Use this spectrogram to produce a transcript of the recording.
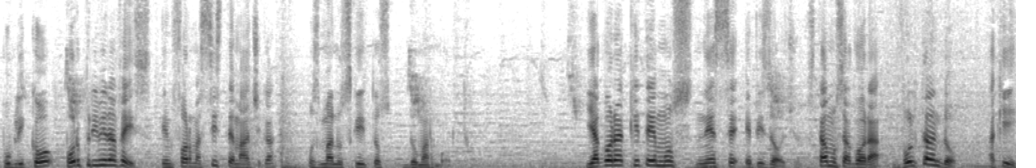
publicou por primeira vez, em forma sistemática, os manuscritos do Mar Morto. E agora que temos nesse episódio? Estamos agora voltando aqui,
